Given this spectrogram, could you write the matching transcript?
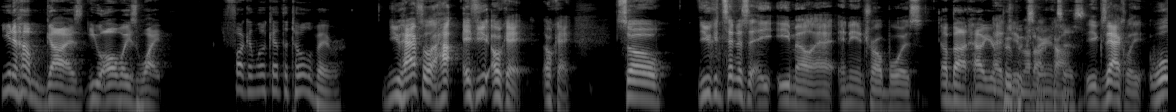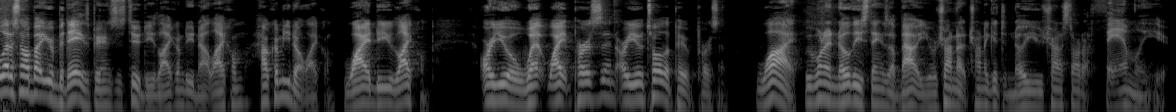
You know how guys, you always wipe. Fucking look at the toilet paper. You have to if you okay okay. So you can send us an email at any intro boys About how your poop gmail.com. experience is. Exactly. Well, let us know about your bidet experiences too. Do you like them? Do you not like them? How come you don't like them? Why do you like them? Are you a wet wipe person? Are you a toilet paper person? Why? We want to know these things about you. We're trying to trying to get to know you. We're trying to start a family here.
